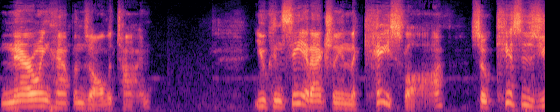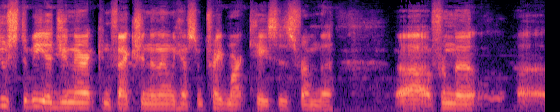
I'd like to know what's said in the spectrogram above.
narrowing happens all the time. You can see it actually in the case law. So kisses used to be a generic confection, and then we have some trademark cases from the uh, from the uh,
